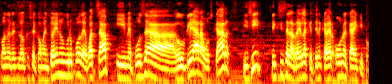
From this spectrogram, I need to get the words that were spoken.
cuando lo que se comentó en un grupo de WhatsApp y me puse a googlear, a buscar y sí, sí existe la regla que tiene que haber uno de cada equipo.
